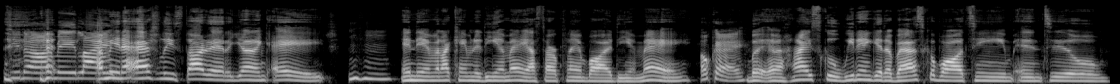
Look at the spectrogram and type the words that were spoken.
You know, what I mean, like, I mean, I actually started at a young age. mhm. And then when I came to DMA, I started playing ball at DMA. okay, But in high school, we didn't get a basketball team until,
